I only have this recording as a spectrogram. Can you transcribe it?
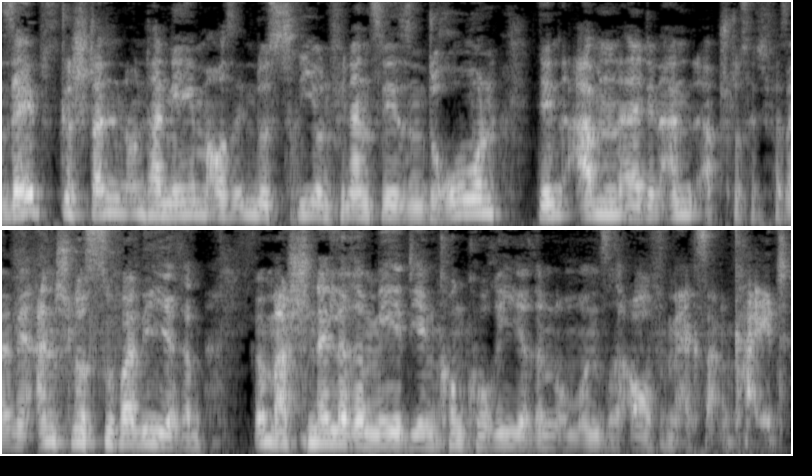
Selbstgestandene Unternehmen aus Industrie und Finanzwesen drohen, den, An äh, den An Abschluss hätte ich gesagt, den Anschluss zu verlieren. Immer schnellere Medien konkurrieren um unsere Aufmerksamkeit.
